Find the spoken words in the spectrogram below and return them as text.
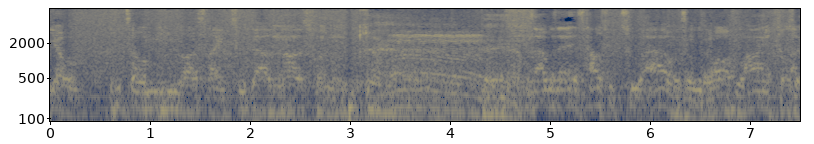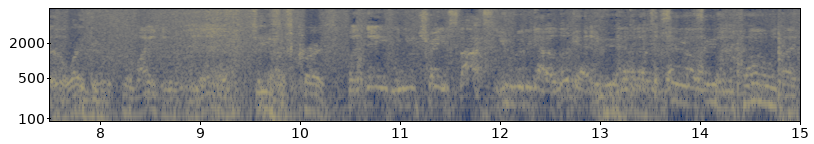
Yo, he told me he lost like two thousand dollars from me. Cause I was at his house for two hours. He was offline for like a white dude. the white dude. Yeah. Jesus Christ. But they, when you trade stocks, you really gotta look at it. Yeah. Up See, like see. phone, like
